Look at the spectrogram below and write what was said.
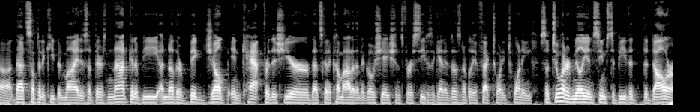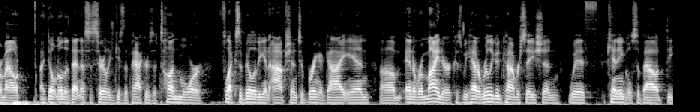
uh, that's something to keep in mind is that there's not going to be another big jump in cap for this year that's going to come out of the negotiations for a seat because again it doesn't really affect 2020 so 200 million seems to be the, the dollar amount. I don't know that that necessarily gives the packers a ton more flexibility and option to bring a guy in. Um, and a reminder because we had a really good conversation with Ken Ingalls about the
